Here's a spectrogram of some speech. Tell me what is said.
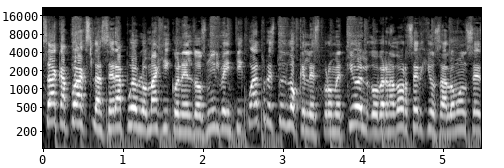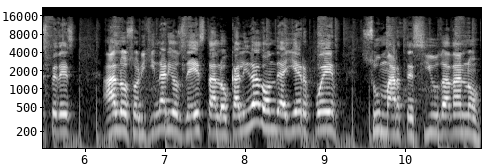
Zacapuaxla será pueblo mágico en el 2024. Esto es lo que les prometió el gobernador Sergio Salomón Céspedes a los originarios de esta localidad, donde ayer fue su martes ciudadano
